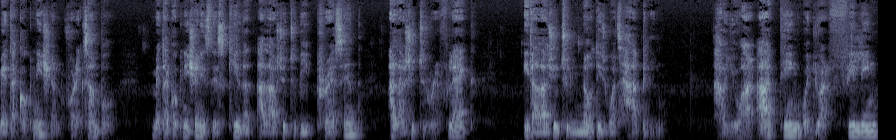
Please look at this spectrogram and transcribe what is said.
metacognition, for example Metacognition is the skill that allows you to be present, allows you to reflect, it allows you to notice what's happening, how you are acting, what you are feeling.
